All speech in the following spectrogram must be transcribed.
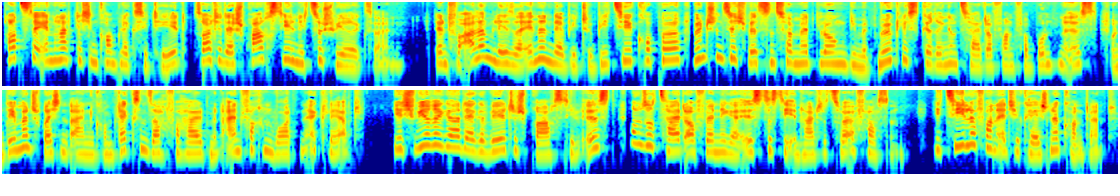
Trotz der inhaltlichen Komplexität sollte der Sprachstil nicht zu schwierig sein. Denn vor allem LeserInnen der B2B-Zielgruppe wünschen sich Wissensvermittlung, die mit möglichst geringem Zeitaufwand verbunden ist und dementsprechend einen komplexen Sachverhalt mit einfachen Worten erklärt. Je schwieriger der gewählte Sprachstil ist, umso zeitaufwendiger ist es, die Inhalte zu erfassen. Die Ziele von Educational Content.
